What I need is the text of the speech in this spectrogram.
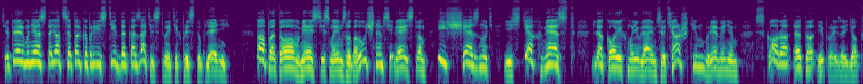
Теперь мне остается только привести доказательства этих преступлений, а потом вместе с моим злополучным семейством исчезнуть из тех мест, для коих мы являемся тяжким бременем. Скоро это и произойдет.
